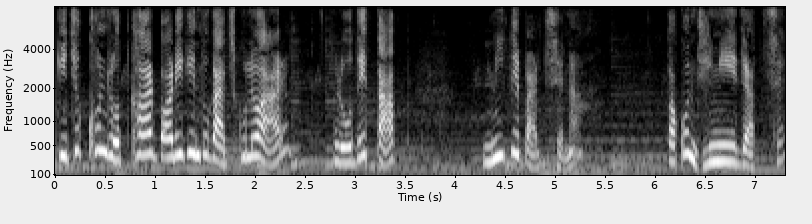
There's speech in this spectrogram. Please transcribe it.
কিছুক্ষণ রোদ খাওয়ার পরই কিন্তু গাছগুলো আর রোদের তাপ নিতে পারছে না। তখন ঝিমিয়ে যাচ্ছে।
